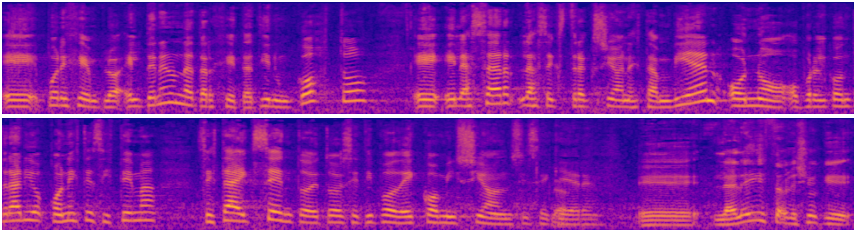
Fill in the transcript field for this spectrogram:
Eh, por ejemplo, el tener una tarjeta tiene un costo, eh, el hacer las extracciones también o no, o por el contrario, con este sistema se está exento de todo ese tipo de comisión, si se quiere. Eh, la ley estableció que,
